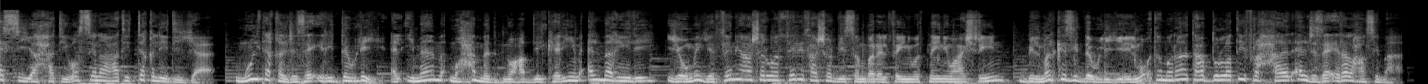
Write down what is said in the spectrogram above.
السياحة والصناعة التقليدية. ملتقى الجزائر الدولي الإمام محمد بن عبد الكريم المغيلي يومي الثاني عشر والثالث عشر ديسمبر 2022 بالمركز الدولي للمؤتمرات عبد اللطيف رحال الجزائر العاصمة.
